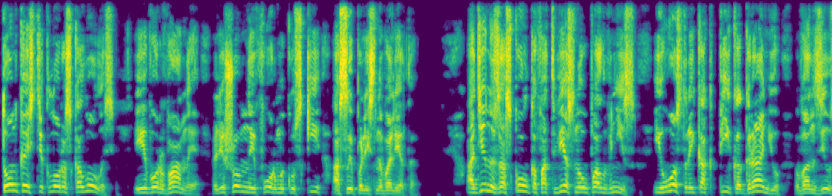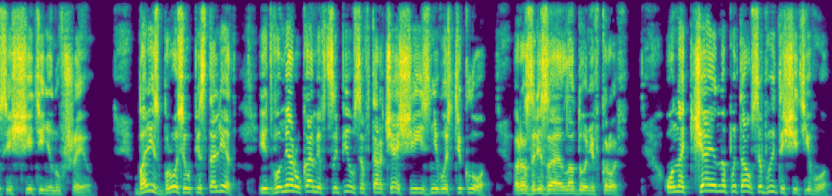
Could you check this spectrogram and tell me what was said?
Тонкое стекло раскололось, и его рваные, лишенные формы куски осыпались на валета. Один из осколков отвесно упал вниз, и острый, как пика, гранью вонзился щетинину в шею. Борис бросил пистолет и двумя руками вцепился в торчащее из него стекло, разрезая ладони в кровь. Он отчаянно пытался вытащить его,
